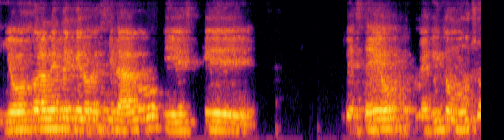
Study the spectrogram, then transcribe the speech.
yo solamente quiero decir algo y es que deseo, medito mucho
